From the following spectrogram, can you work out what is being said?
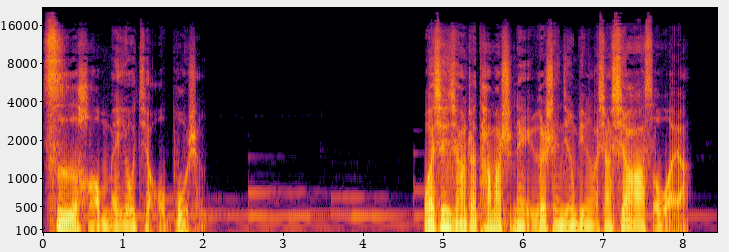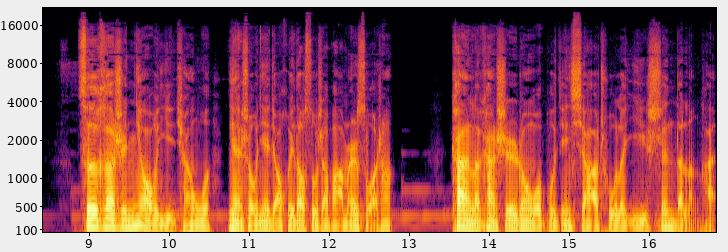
丝毫没有脚步声。我心想：这他妈是哪个神经病啊？想吓死我呀！此刻是尿意全无，蹑手蹑脚回到宿舍，把门锁上。看了看时钟，我不禁吓出了一身的冷汗。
